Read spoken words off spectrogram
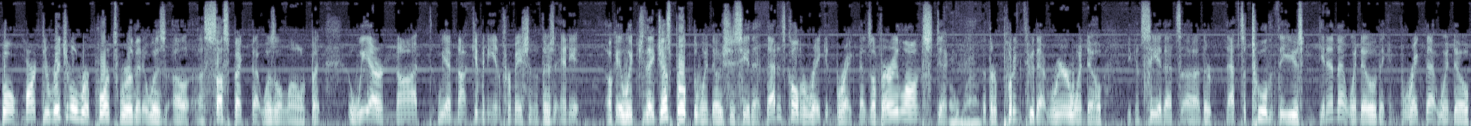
Well, Mark, the original reports were that it was a, a, suspect that was alone, but we are not. We have not given any information that there's any. Okay, which they just broke the windows. You see that? That is called a rake and break. That is a very long stick oh, wow. that they're putting through that rear window. You can see that's uh, that's a tool that they use. Can get in that window. They can break that window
